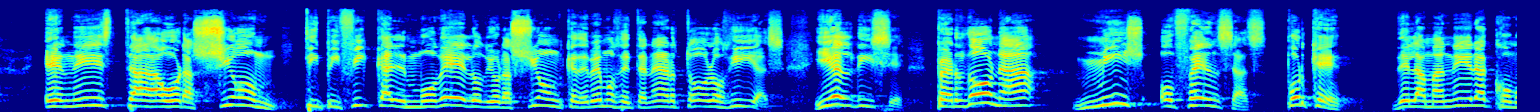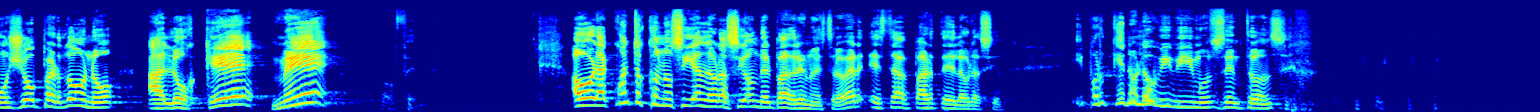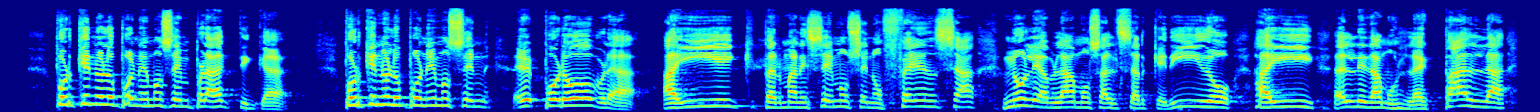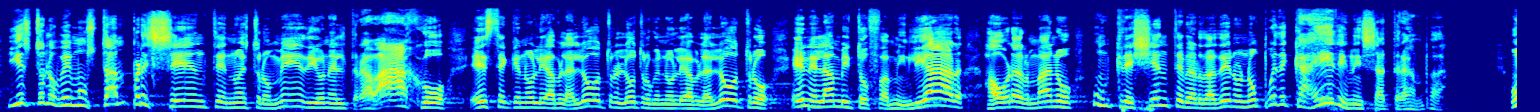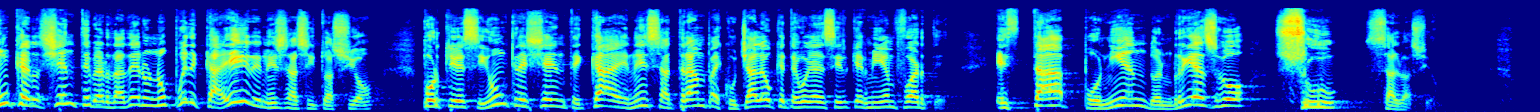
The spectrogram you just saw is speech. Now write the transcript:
en esta oración tipifica el modelo de oración que debemos de tener todos los días. Y Él dice, perdona mis ofensas. ¿Por qué? De la manera como yo perdono a los que me ofenden. Ahora, ¿cuántos conocían la oración del Padre Nuestro? A ver, esta parte de la oración. ¿Y por qué no lo vivimos entonces? ¿Por qué no lo ponemos en práctica? ¿Por qué no lo ponemos en, eh, por obra? Ahí permanecemos en ofensa, no le hablamos al ser querido, ahí eh, le damos la espalda. Y esto lo vemos tan presente en nuestro medio, en el trabajo, este que no le habla al otro, el otro que no le habla al otro, en el ámbito familiar. Ahora, hermano, un creyente verdadero no puede caer en esa trampa. Un creyente verdadero no puede caer en esa situación. Porque si un creyente cae en esa trampa, escucha lo que te voy a decir que es bien fuerte, está poniendo en riesgo su salvación.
